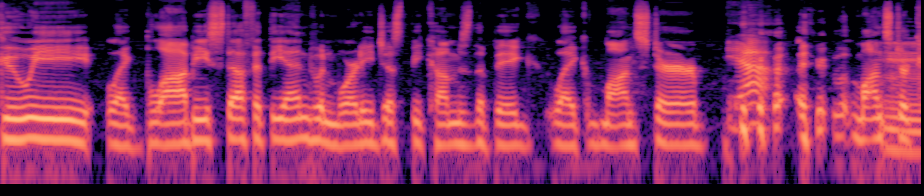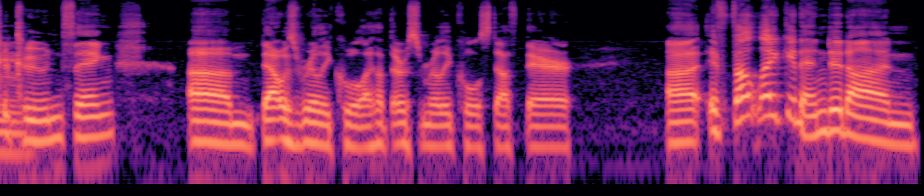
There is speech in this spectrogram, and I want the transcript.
gooey like blobby stuff at the end when Morty just becomes the big like monster Yeah. monster Mm. cocoon thing. Um, that was really cool. I thought there was some really cool stuff there. Uh, it felt like it ended on.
